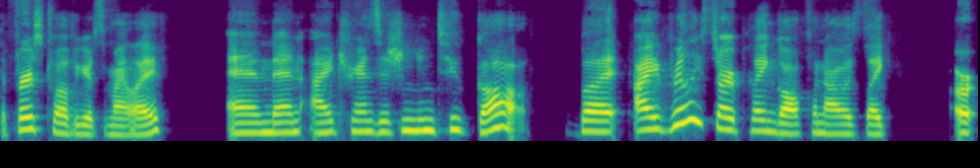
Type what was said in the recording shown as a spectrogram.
the first 12 years of my life. And then I transitioned into golf. But I really started playing golf when I was like ar-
